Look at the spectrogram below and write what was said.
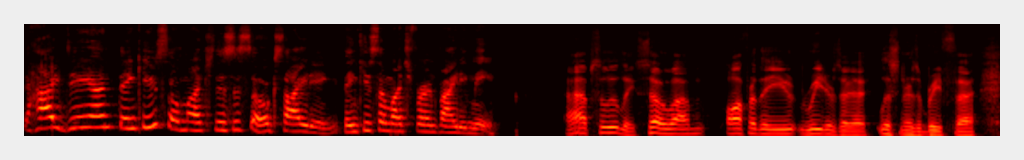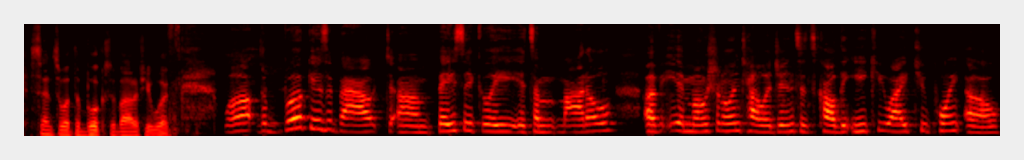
Hi, Dan. Thank you so much. This is so exciting. Thank you so much for inviting me. Absolutely. So, um, offer the readers, or listeners, a brief uh, sense of what the book's about, if you would. Well, the book is about um, basically it's a model of emotional intelligence. It's called the EQI 2.0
